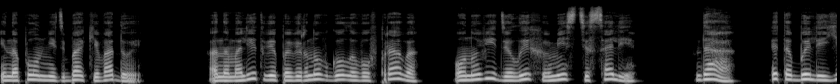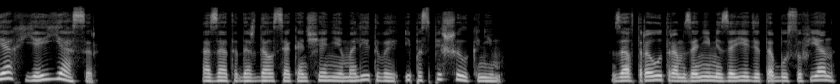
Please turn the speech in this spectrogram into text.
и наполнить баки водой. А на молитве, повернув голову вправо, он увидел их вместе с Али. Да, это были Яхья и Ясер. Азат дождался окончания молитвы и поспешил к ним. «Завтра утром за ними заедет Абу Суфьян,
